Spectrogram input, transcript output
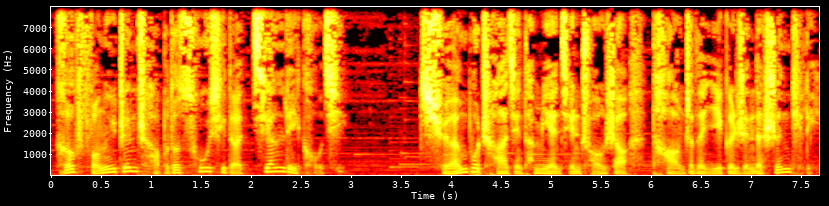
和缝衣针差不多粗细的尖利口器。全部插进他面前床上躺着的一个人的身体里。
